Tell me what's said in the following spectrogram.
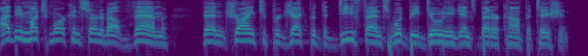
I'd be much more concerned about them than trying to project what the defense would be doing against better competition.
